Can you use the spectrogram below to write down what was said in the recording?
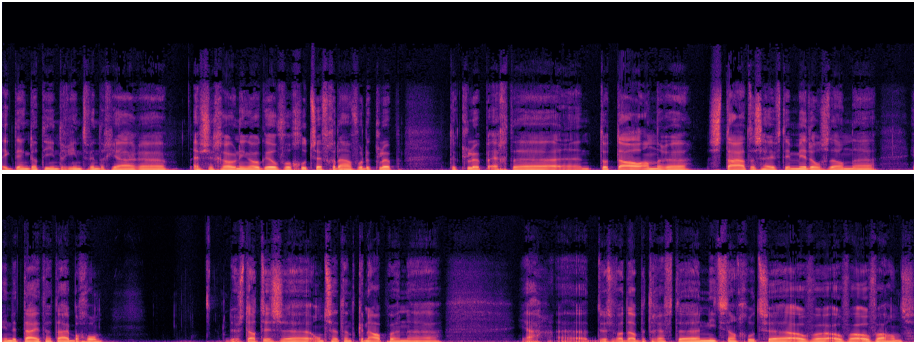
ik denk dat hij in 23 jaar FC Groningen ook heel veel goeds heeft gedaan voor de club de club echt eh, een totaal andere status heeft inmiddels dan eh, in de tijd dat hij begon. Dus dat is eh, ontzettend knap. En ja, dus wat dat betreft niets dan goeds over, over, over Hans.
